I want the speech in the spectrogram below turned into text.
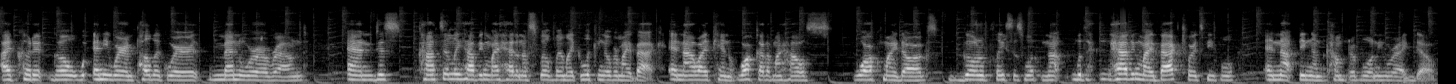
I couldn't go anywhere in public where men were around, and just constantly having my head on a swivel and like looking over my back. And now I can walk out of my house, walk my dogs, go to places with not with having my back towards people and not being uncomfortable anywhere I go.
